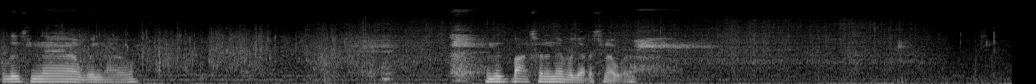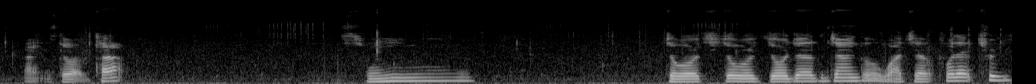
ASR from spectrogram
At least now we know. And this box would have never got us nowhere. Alright, let's go up top. Swing. George, George, Georgia of the jungle, watch out for that tree.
